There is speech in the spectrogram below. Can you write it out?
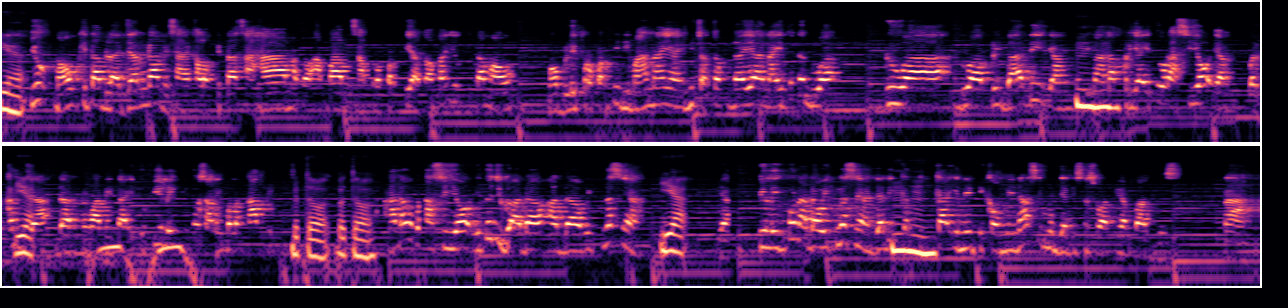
Yeah. yuk mau kita belajar nggak? Misalnya kalau kita saham atau apa misalnya properti atau apa yuk kita mau mau beli properti di mana ya? Ini cocok nggak ya? Nah itu kan dua dua dua pribadi yang mm-hmm. mana pria itu rasio yang bekerja yeah. dan wanita itu feeling itu saling melengkapi. Betul betul. Kadang rasio itu juga ada ada weaknessnya. Iya ya feeling pun ada weaknessnya jadi mm-hmm. ketika ini dikombinasi menjadi sesuatu yang bagus nah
